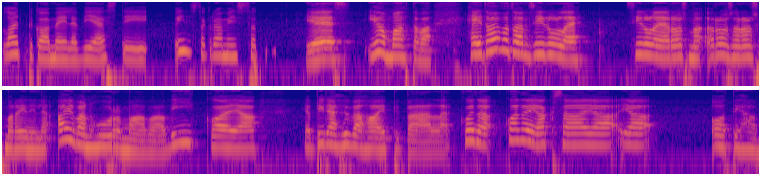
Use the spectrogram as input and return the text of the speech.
laittakaa meille viestiä Instagramissa. Yes, ihan mahtavaa. Hei, toivotan sinulle, sinulle ja Rosma, Rosa Rosmarinille aivan hurmaavaa viikkoa ja, ja pidä hyvä haippi päällä. Koita, koita jaksaa ja, ja oot ihan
